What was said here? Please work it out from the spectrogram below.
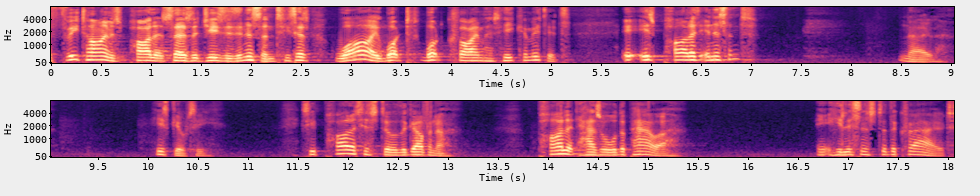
Three times Pilate says that Jesus is innocent. He says, Why? What, what crime has he committed? Is Pilate innocent? No. He's guilty. See, Pilate is still the governor. Pilate has all the power. He listens to the crowd.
